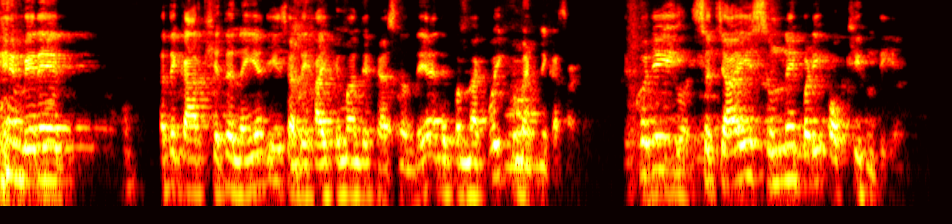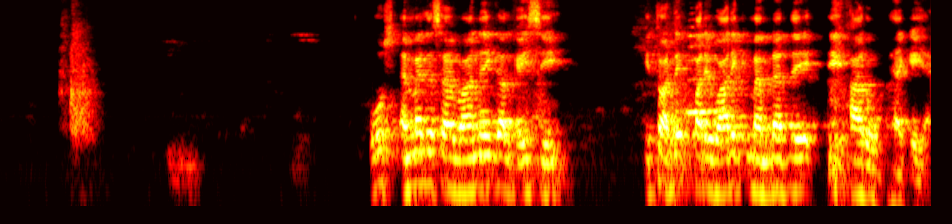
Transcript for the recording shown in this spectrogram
ਇਹ ਮੇਰੇ ਅਧਿਕਾਰ ਖੇਤਰ ਨਹੀਂ ਹੈ ਜੀ ਸਾਡੇ ਹਾਈ ਕਮਾਂਡ ਦੇ ਫੈਸਲੇ ਹੁੰਦੇ ਆ, ਇਹਦੇ ਉੱਪਰ ਮੈਂ ਕੋਈ ਕਮੈਂਟ ਨਹੀਂ ਕਰ ਸਕਦਾ। ਦੇਖੋ ਜੀ, ਸਚਾਈ ਸੁਣਨੀ ਬੜੀ ਔਖੀ ਹੁੰਦੀ ਹੈ। ਉਸ ਐਮਐਲਏ ਸਾਹਿਬਾਨ ਨੇ ਇਹ ਗੱਲ ਕਹੀ ਸੀ ਕਿ ਤੁਹਾਡੇ ਪਰਿਵਾਰਿਕ ਮੈਂਬਰਾਂ ਤੇ ਇਹ ਆਰੋਪ ਹੈਗੇ ਆ।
